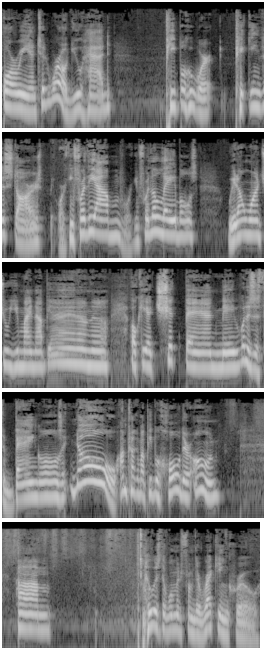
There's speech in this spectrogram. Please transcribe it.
oriented world. You had people who were picking the stars, working for the albums, working for the labels. We don't want you. You might not be. I don't know. Okay, a chick band, maybe. What is this? The Bangles? No, I'm talking about people who hold their own. Um, who is the woman from the Wrecking Crew?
